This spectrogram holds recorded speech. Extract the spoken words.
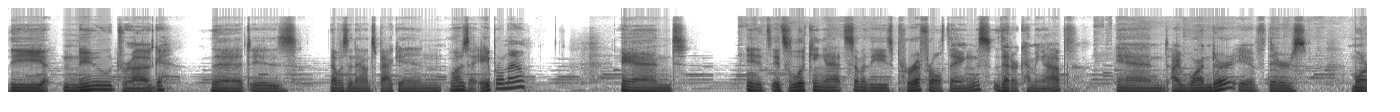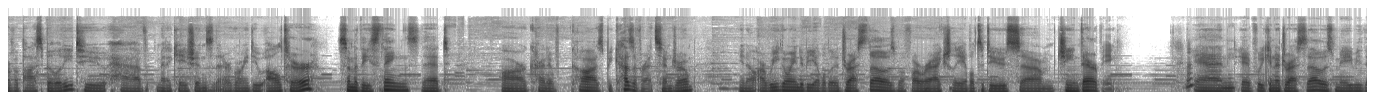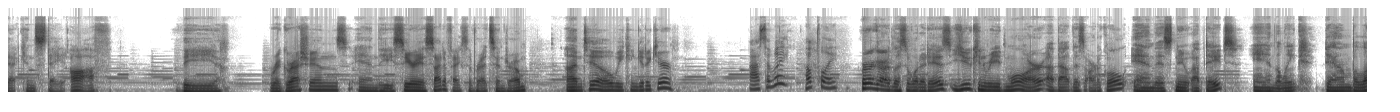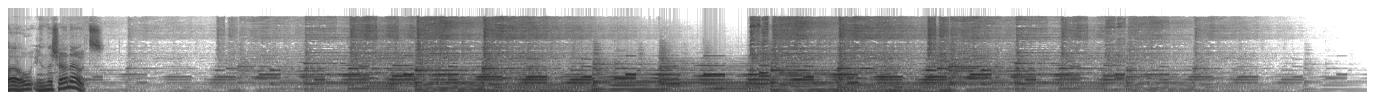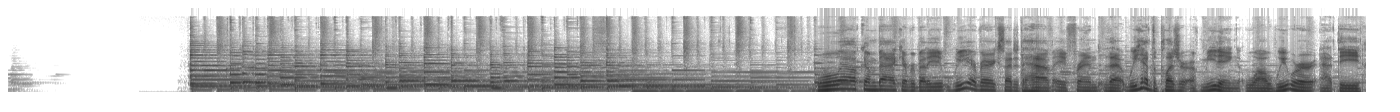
the new drug that is that was announced back in what was it, April now? And it's it's looking at some of these peripheral things that are coming up and I wonder if there's more of a possibility to have medications that are going to alter some of these things that are kind of caused because of Rett syndrome you know, are we going to be able to address those before we're actually able to do some gene therapy? And if we can address those, maybe that can stay off the regressions and the serious side effects of Rett syndrome until we can get a cure. Possibly, hopefully. Regardless of what it is, you can read more about this article and this new update in the link down below in the show notes. Welcome back, everybody. We are very excited to have a friend that we had the pleasure of meeting while we were at the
